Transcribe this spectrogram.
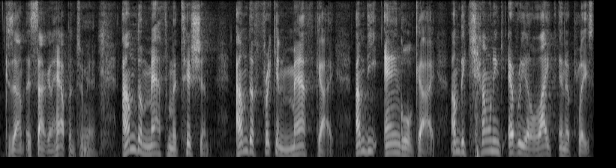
because it's not going to happen to me. I'm the mathematician. I'm the freaking math guy. I'm the angle guy. I'm the counting every light in a place.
